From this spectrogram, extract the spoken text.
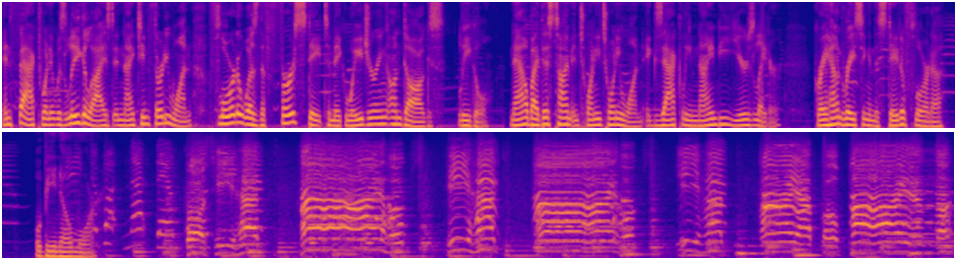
In fact, when it was legalized in 1931, Florida was the first state to make wagering on dogs legal. Now, by this time in 2021, exactly 90 years later, greyhound racing in the state of Florida will be no more. Button that damn Cause he had high hopes. He had high hopes. He had high apple pie in the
